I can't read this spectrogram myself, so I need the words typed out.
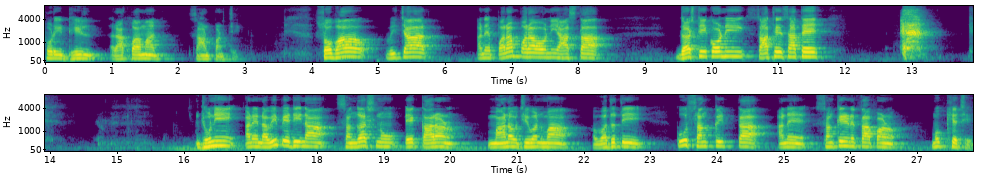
થોડી ઢીલ રાખવામાં જ શાણપણ છે સ્વભાવ, વિચાર અને પરંપરાઓની આસ્થા દ્રષ્ટિકોણની સાથે સાથે જૂની અને નવી પેઢીના સંઘર્ષનું એક કારણ માનવ જીવનમાં વધતી કુસંકિતતા અને સંકીર્ણતા પણ મુખ્ય છે.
